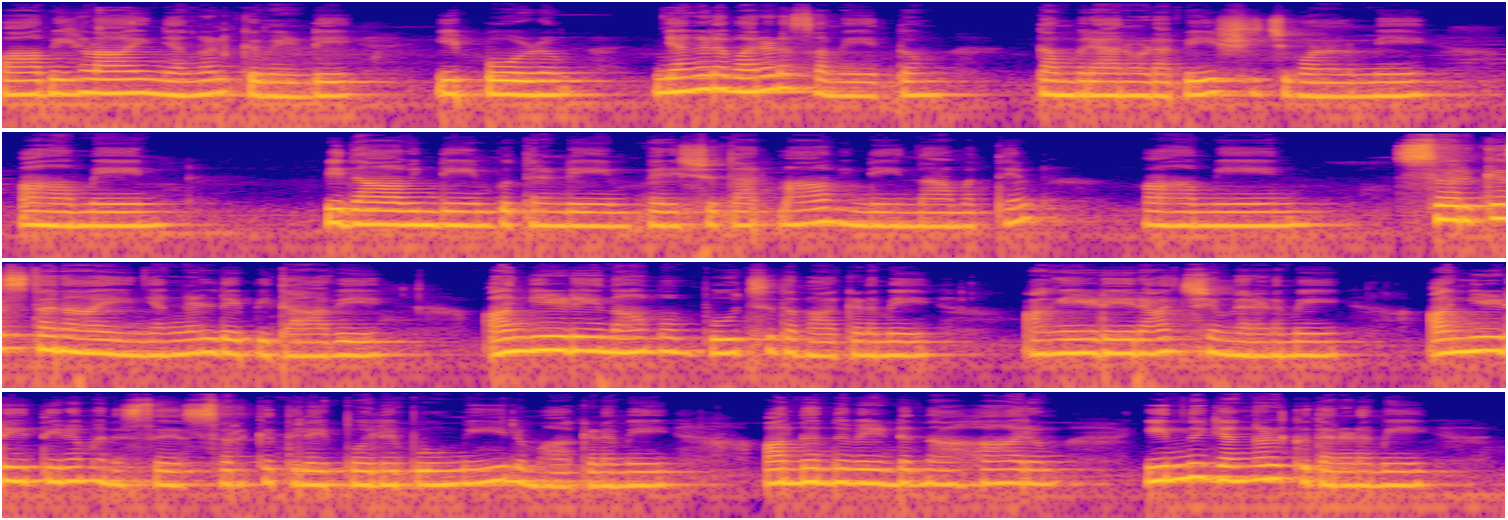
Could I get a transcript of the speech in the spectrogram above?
പാപികളായ ഞങ്ങൾക്ക് വേണ്ടി ഇപ്പോഴും ഞങ്ങളുടെ മരണസമയത്തും തമ്പുരാനോട് അപേക്ഷിച്ചു കൊള്ളണമേ. ആമേൻ. പിതാവിന്റെയും പുത്രന്റെയും പരിശുദ്ധാത്മാവിന്റെയും നാമത്തിൽ ആമേൻ. സ്വർഗസ്ഥനായ ഞങ്ങളുടെ പിതാവേ അങ്ങയുടെ നാമം പൂജിതമാക്കണമേ അങ്ങയുടെ രാജ്യം വരണമേ. അങ്ങയുടെ തിരുമനസ് സ്വർഗത്തിലെ പോലെ ഭൂമിയിലുമാകണമേ. അന്നു വേണ്ടുന്ന ആഹാരം ഇന്ന് ഞങ്ങൾക്ക് തരണമേ.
